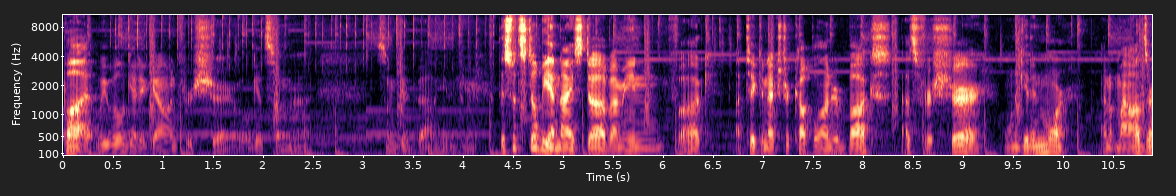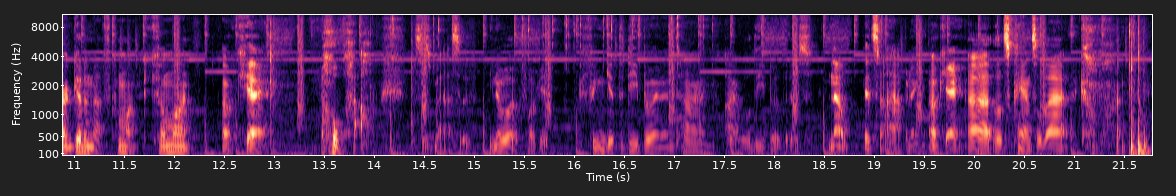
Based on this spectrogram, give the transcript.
but we will get it going for sure. We'll get some, uh, some good value in here. This would still be a nice dub. I mean, fuck. I'd take an extra couple hundred bucks. That's for sure. I want to get in more. I don't. My odds aren't good enough. Come on. Come on. Okay. Oh, wow. This is massive. You know what? Fuck it. If we can get the depot in in time, I will depot this. No, it's not happening. Okay, uh, let's cancel that. Come on.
